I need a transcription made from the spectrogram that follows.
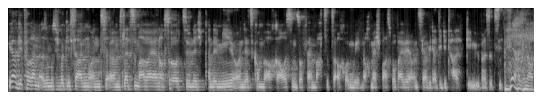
Ja, geht voran, also muss ich wirklich sagen. Und ähm, das letzte Mal war ja noch so ziemlich Pandemie und jetzt kommen wir auch raus. Insofern macht es jetzt auch irgendwie noch mehr Spaß, wobei wir uns ja wieder digital gegenüber sitzen. Ja, genau.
